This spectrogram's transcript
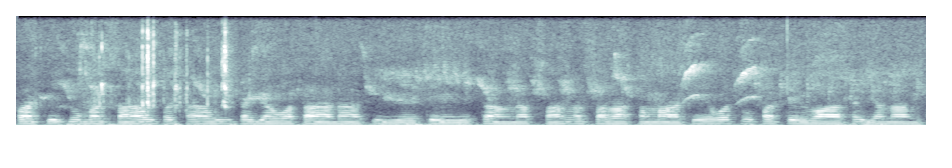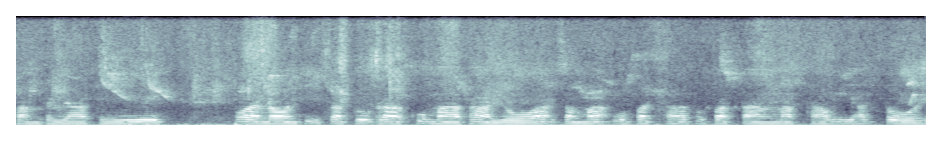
ปัจจินุมัสาอุปชาวิตยวตานาคิเยเตตังนัสสังอสระธรรมาเทวทุปเทวาทยนังสันตยาติ ว่านอนที่สัตุระคุมาทายโยะสมะอุปัฏฐาตุปตังมัทธาวิอัตโตเร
